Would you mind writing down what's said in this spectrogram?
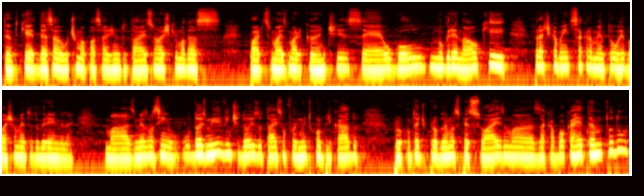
Tanto que dessa última passagem do Tyson, acho que uma das partes mais marcantes é o gol no Grenal que praticamente sacramentou o rebaixamento do Grêmio, né? Mas mesmo assim, o 2022 do Tyson foi muito complicado por conta de problemas pessoais, mas acabou acarretando tudo,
